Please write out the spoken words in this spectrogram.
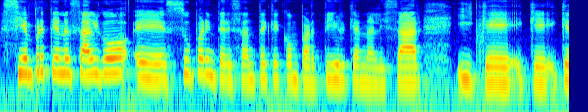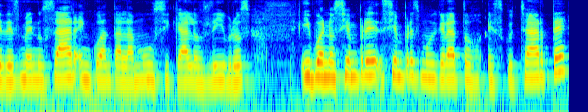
siempre tienes algo eh, súper interesante que compartir, que analizar y que, que, desmenuzar en cuanto a la música, los libros. Y bueno, siempre, siempre es muy grato escucharte.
